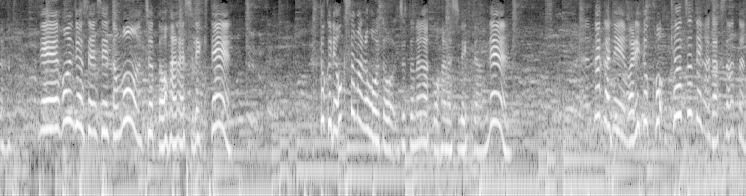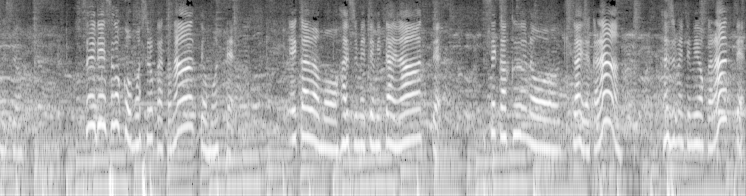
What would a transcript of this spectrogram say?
で本庄先生ともちょっとお話できて特に奥様の方とずっと長くお話できたんでなんかね割とこ共通点がたくさんあったんですよ。それですごく面白かったなって思って。英会話も始めてみたいなって。せっかくの機会だから始めてみようかなって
